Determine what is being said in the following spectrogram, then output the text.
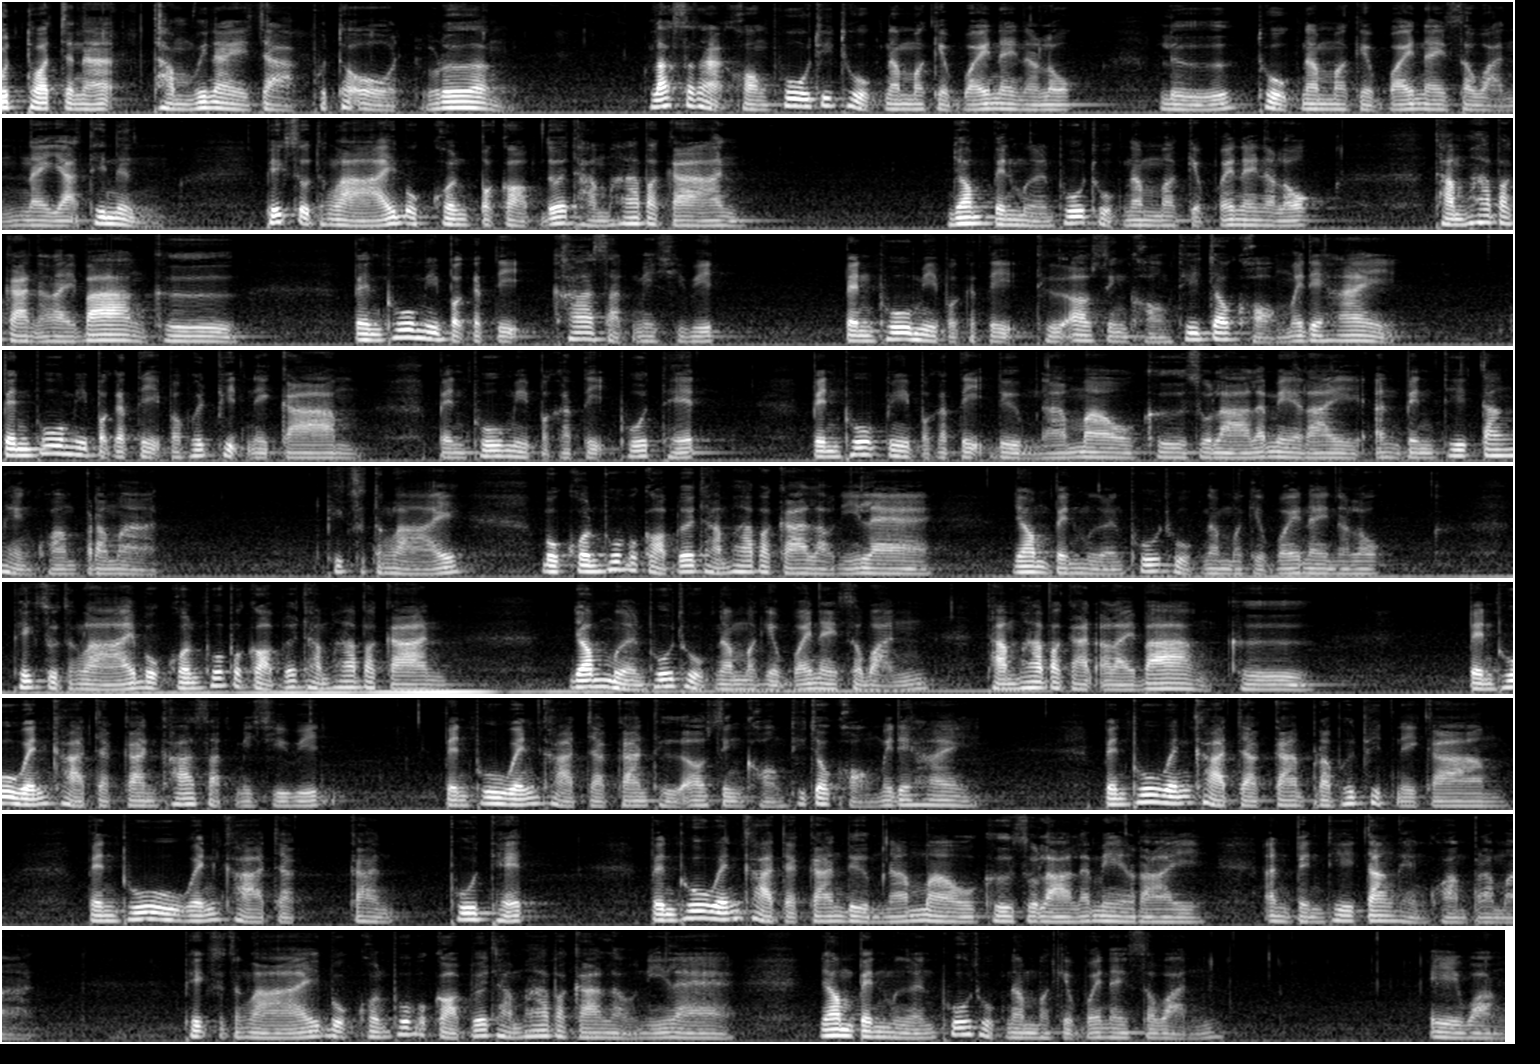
พุทธวจนะธรรมวินัยจากพุทธโอษเรื่อง ลักษณะของผู้ที่ถูกนำมาเก็บไว้ในนรก หรือถูกนำมาเก็บไว้ในสวรรค์ในยะที่หนึ่งภิกษุทั้งหลายบุคคลประกอบด้วยธรรมห้าประการ ย่อมเป็นเหมือนผู้ถูกนำมาเก็บไว้ในนรกทำห้าประการอะไรบ้าง คือ เป็นผู้มีปกติฆ่าสัตว์มีชีวิต เป็นผู้มีปกติถือเอาสิ่งของที่เจ้าของไม่ได้ให้ เป็นผู้มีปกติประพฤติผิดในกาม เป็นผู้มีปกติพูดเท็จ เป็นผู้มีปกติดื่มน้ำเมา คือสุราและเมรัย อันเป็นที่ตั้งแห่งความประมาท ภิกษุทั้งหลาย บุคคลผู้ประกอบด้วยธรรมห้าประการเหล่านี้แล ย่อมเป็นเหมือนผู้ถูกนำมาเก็บไว้ในนรก ภิกษุทั้งหลาย บุคคลผู้ประกอบด้วยธรรมห้าประการ ย่อมเหมือนผู้ถูกนำมาเก็บไว้ในสวรรค์ทำห้าประการอะไรบ้าง คือ เป็นผู้เว้นขาดจากการฆ่าสัตว์มีชีวิต เป็นผู้เว้นขาดจากการถือเอาสิ่งของที่เจ้าของไม่ได้ให้ เป็นผู้เว้นขาดจากการประพฤติผิดในกาม เป็นผู้เว้นขาดจากการพูดเท็จ เป็นผู้เว้นขาดจากการดื่มน้ำเมา คือสุราและเมรัย อันเป็นที่ตั้งแห่งความประมาท ภิกษุทั้งหลาย บุคคลผู้ประกอบด้วยธรรมห้าประการเหล่านี้แล ย่อมเป็นเหมือนผู้ถูกนำมาเก็บไว้ในสวรรค์ เอวัง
